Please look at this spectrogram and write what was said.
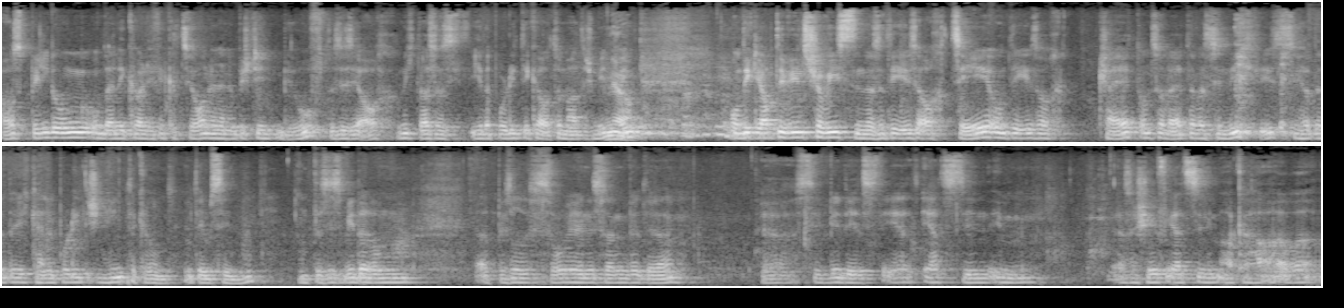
Ausbildung und eine Qualifikation in einem bestimmten Beruf. Das ist ja auch nicht was, was jeder Politiker automatisch mitbringt. Ja. Und ich glaube, die will es schon wissen. Also die ist auch zäh und die ist auch gescheit und so weiter. Was sie nicht ist, sie hat natürlich keinen politischen Hintergrund in dem Sinn. Ne? Und das ist wiederum ein bisschen so, wenn ich sagen würde, ja, ja sie wird jetzt Ärztin im, also Chefärztin im AKH, aber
